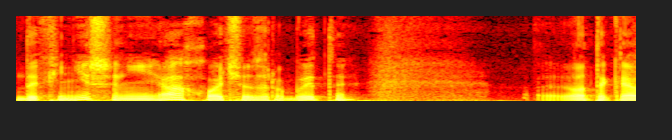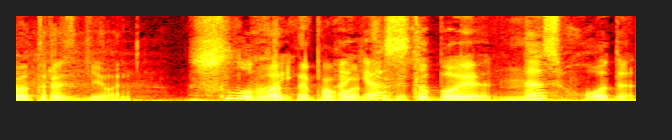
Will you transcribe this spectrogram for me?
дефінішені, я хочу зробити е, отаке от розділення. Слухай, не а я з тобою не згоден.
